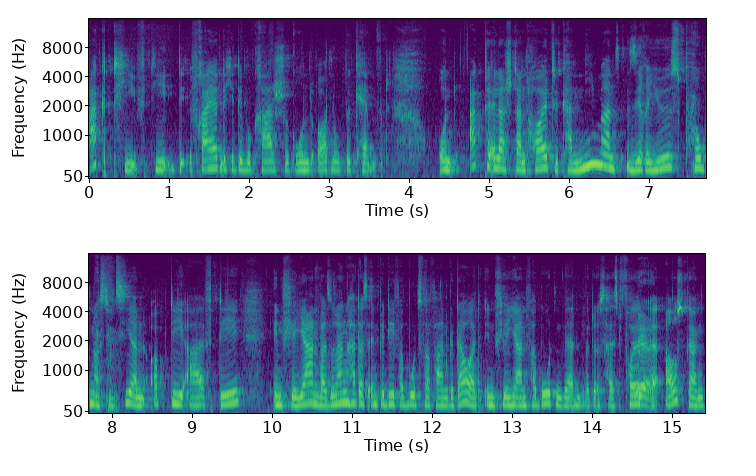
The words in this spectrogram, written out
aktiv die, die freiheitliche demokratische Grundordnung bekämpft. Und aktueller Stand heute kann niemand seriös prognostizieren, ob die AfD in vier Jahren, weil so lange hat das NPD-Verbotsverfahren gedauert, in vier Jahren verboten werden würde. Das heißt, Voll Ja. äh, Ausgang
